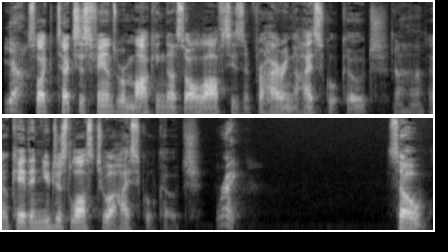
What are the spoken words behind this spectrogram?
Yeah. So, like, Texas fans were mocking us all offseason for hiring a high school coach. Uh-huh. Okay, then you just lost to a high school coach. Right. So,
